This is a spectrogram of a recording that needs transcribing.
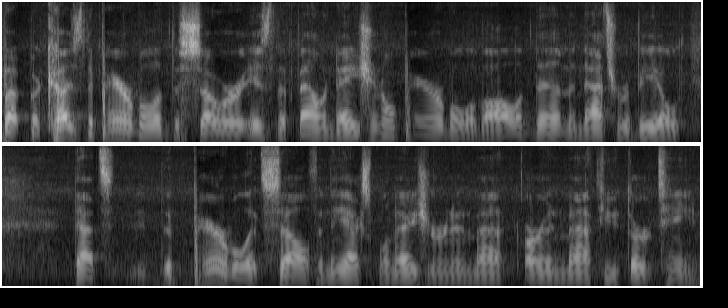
but because the parable of the sower is the foundational parable of all of them, and that's revealed that's the parable itself and the explanation are in, are in Matthew 13.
